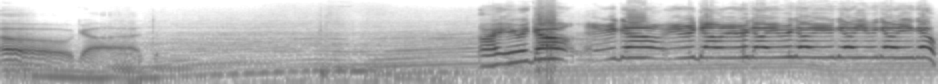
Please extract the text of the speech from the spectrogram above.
Oh god. Alright, here we go! Here we go! Here we go! Here we go! Here we go! Here we go! Here we go! Here we go!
